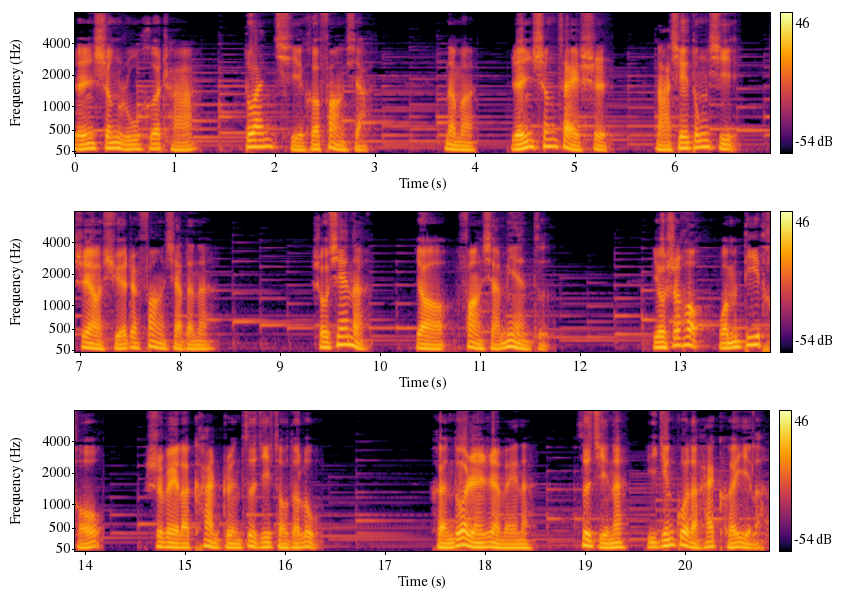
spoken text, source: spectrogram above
人生如喝茶，端起和放下。那么，人生在世，哪些东西是要学着放下的呢？首先呢，要放下面子。有时候我们低头是为了看准自己走的路。很多人认为呢，自己呢已经过得还可以了，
